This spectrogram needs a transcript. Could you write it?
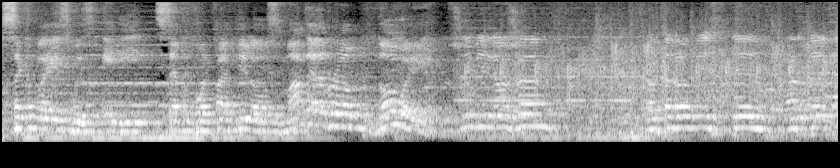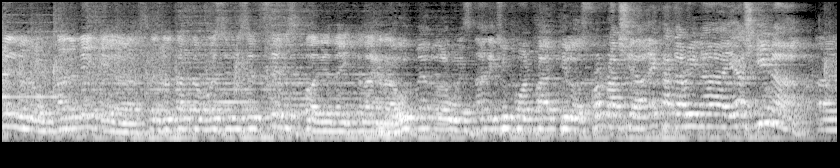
Second place was 87.5 kilos. Marte Elverum, Norway. В жиме лежа на втором месте Марта Эльру, Норвегия, с результатом 87,5 килограмм. Gold medal was 92.5 kilos. From Russia, Ekaterina Yashkina. А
